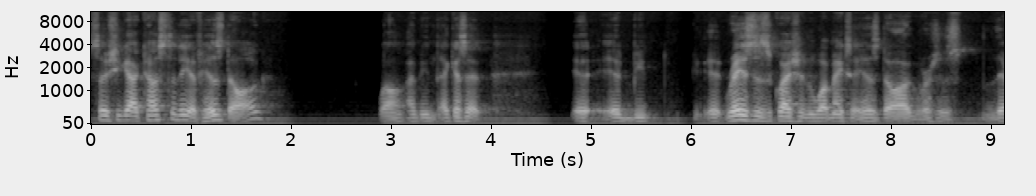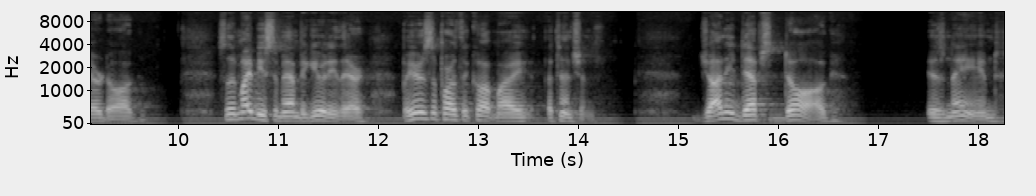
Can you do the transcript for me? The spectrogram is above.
So she got custody of his dog. Well, I mean, I guess it, it, it'd be, it raises the question of what makes it his dog versus their dog. So there might be some ambiguity there. But here's the part that caught my attention Johnny Depp's dog is named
